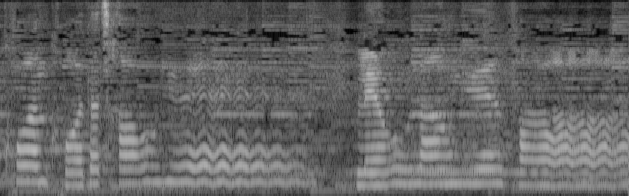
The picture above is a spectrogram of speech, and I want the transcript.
宽阔的草原，流浪远方，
